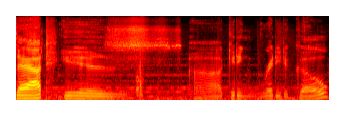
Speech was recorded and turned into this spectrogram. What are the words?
that is uh, getting ready to go.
